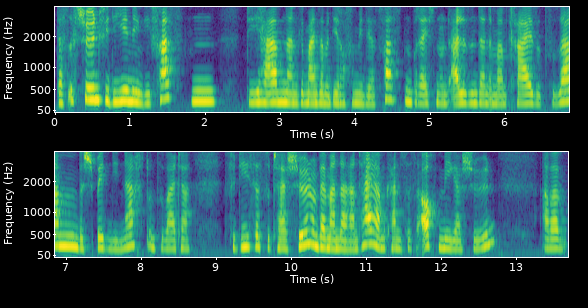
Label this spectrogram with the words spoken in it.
das ist schön für diejenigen, die fasten. Die haben dann gemeinsam mit ihrer Familie das Fastenbrechen und alle sind dann immer im Kreise zusammen bis spät in die Nacht und so weiter. Für die ist das total schön und wenn man daran teilhaben kann, ist das auch mega schön. Aber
